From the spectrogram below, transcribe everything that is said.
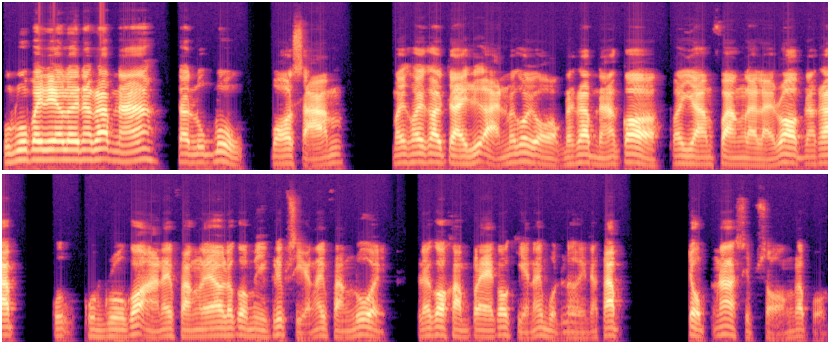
คุณครูไปเรียวเลยนะครับนะ ถ้าลูกๆป .3 ไม่ค่อยเข้าใจหรืออ่านไม่ค่อยออกนะครับนะก็พยายามฟังหลาย ๆ รอบนะครับ คุณครูก็อ่านให้ฟังแล้ว แล้วก็มีคลิปเสียงให้ฟังด้วย แล้วก็คำแปลก็เขียนให้หมดเลยนะครับ จบหน้า 12 ครับผม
